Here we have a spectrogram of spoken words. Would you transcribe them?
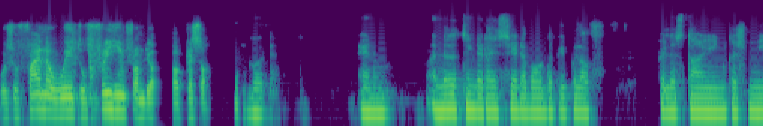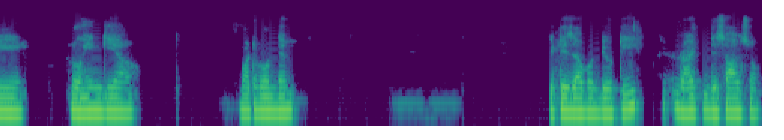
we should find a way to free him from the oppressor. good. And another thing that I said about the people of Palestine, Kashmir, Rohingya, what about them? It is our duty, write this also.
